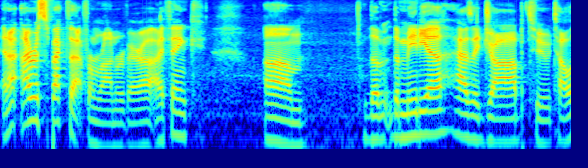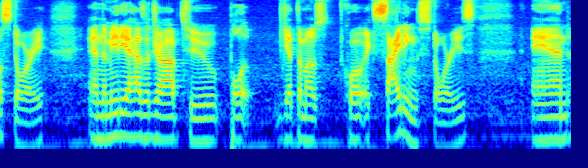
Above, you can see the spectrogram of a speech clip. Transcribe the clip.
and I, I respect that from Ron Rivera. I think um, the the media has a job to tell a story, and the media has a job to get the most quote exciting stories, and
